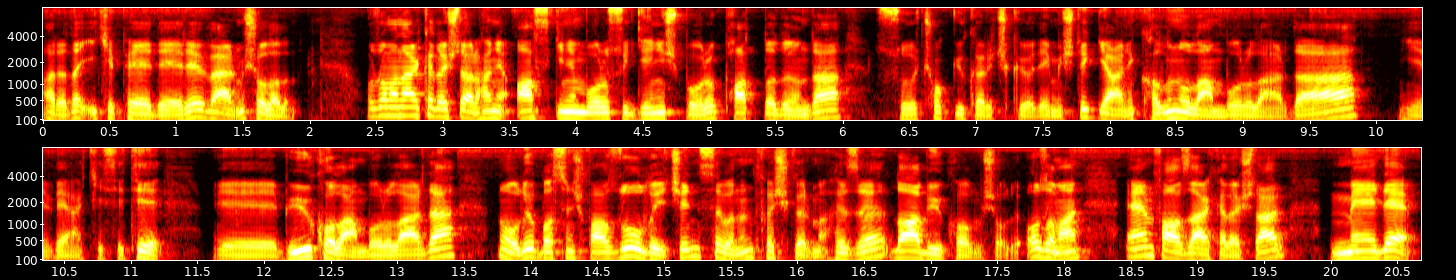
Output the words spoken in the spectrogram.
arada 2P değeri vermiş olalım. O zaman arkadaşlar hani Aski'nin borusu geniş boru patladığında su çok yukarı çıkıyor demiştik. Yani kalın olan borularda e, veya kesiti e, büyük olan borularda ne oluyor? Basınç fazla olduğu için sıvının fışkırma hızı daha büyük olmuş oluyor. O zaman en fazla arkadaşlar M'de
